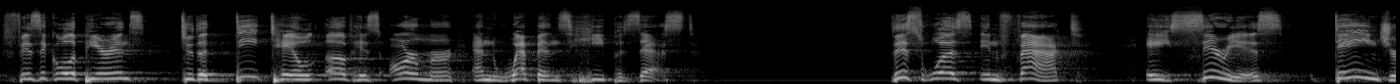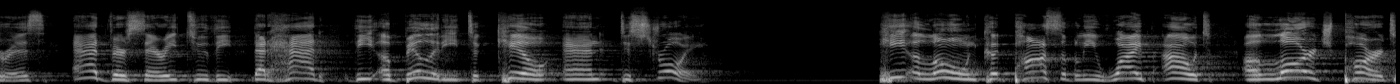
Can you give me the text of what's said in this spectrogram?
physical appearance to the detail of his armor and weapons he possessed. This was, in fact, a serious, dangerous adversary to the that had the ability to kill and destroy. He alone could possibly wipe out a large part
